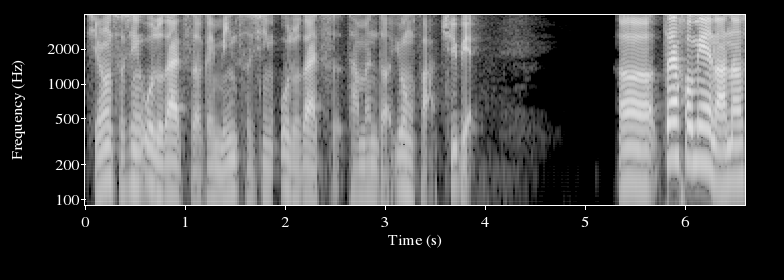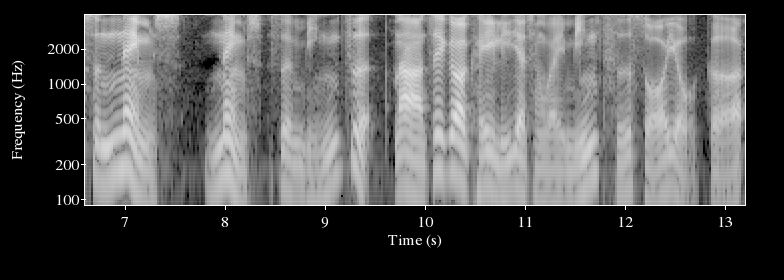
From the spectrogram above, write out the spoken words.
形容词性物主代词跟名词性物主代词它们的用法区别。呃，在后面一栏呢是 names。Names 是名字，那这个可以理解成为名词所有格。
